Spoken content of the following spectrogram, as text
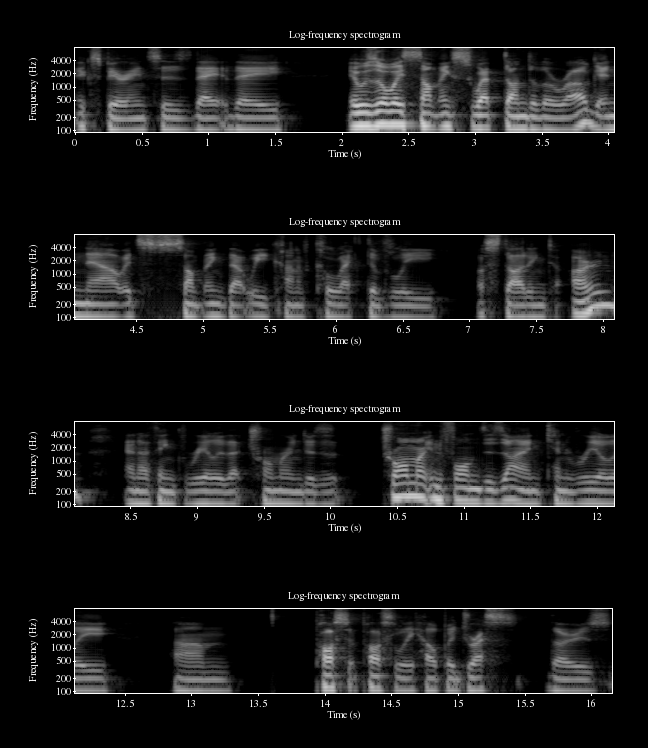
experiences they they it was always something swept under the rug and now it's something that we kind of collectively are starting to own and i think really that trauma and des- trauma informed design can really um, poss- possibly help address those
